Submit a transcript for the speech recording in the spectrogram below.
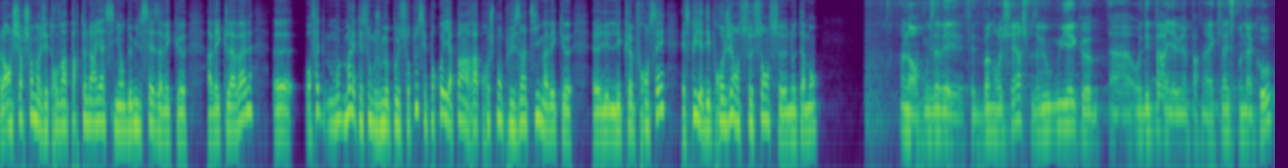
Alors en cherchant, moi j'ai trouvé un partenariat signé en 2016 avec, avec Laval. en fait, moi la question que je me pose surtout, c'est pourquoi il n'y a pas un rapprochement plus intime avec les clubs français? Est-ce qu'il y a des projets en ce sens notamment? Alors, vous avez fait de bonnes recherches. Vous avez oublié qu'au départ, il y a eu un partenariat avec l'AS Monaco,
